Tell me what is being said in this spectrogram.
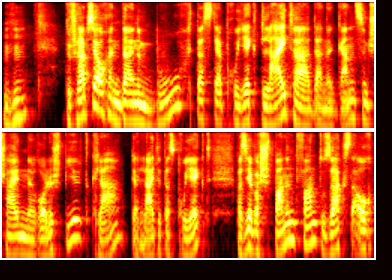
Mhm. Du schreibst ja auch in deinem Buch, dass der Projektleiter da eine ganz entscheidende Rolle spielt. Klar, der leitet das Projekt. Was ich aber spannend fand, du sagst auch,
